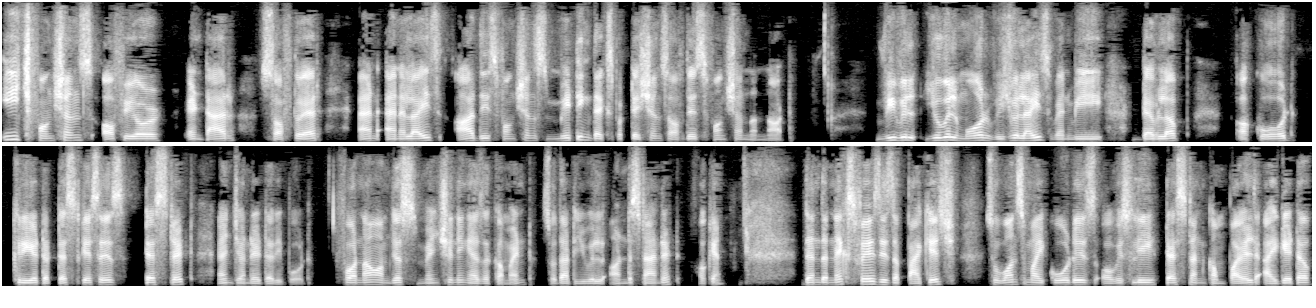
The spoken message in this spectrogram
each functions of your entire software and analyze are these functions meeting the expectations of this function or not. We will you will more visualize when we develop a code create a test cases test it and generate a report. For now i'm just mentioning as a comment so that you will understand it okay? Then the next phase is a package. So once my code is obviously test and compiled i get a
